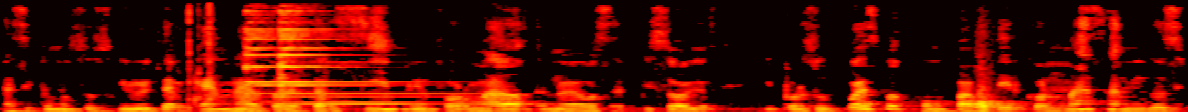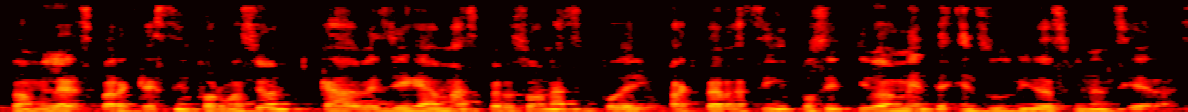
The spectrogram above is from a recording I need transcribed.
así como suscribirte al canal para estar siempre informado de nuevos episodios y por supuesto compartir con más amigos y familiares para que esta información cada vez llegue a más personas y poder impactar así positivamente en sus vidas financieras.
